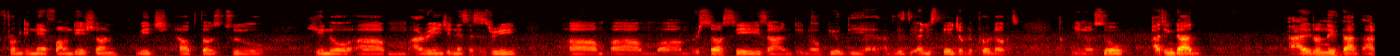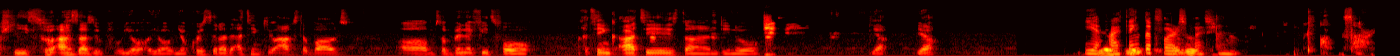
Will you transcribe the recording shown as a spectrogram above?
from the NEF Foundation, which helped us to, you know, um, arrange the necessary um, um, um, resources and you know build the at least the early stage of the product. You know, so I think that I don't know if that actually so answers your your your, question. I, think you asked about um, some benefits for I think artists and you know, yeah, yeah. Yeah, yes, I think yes, the first question. Oh, sorry.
